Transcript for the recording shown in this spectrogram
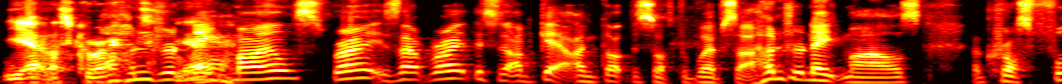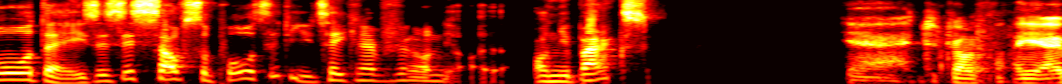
Yeah, that's correct. 108 yeah. miles, right? Is that right? This is I've get I've got this off the website. 108 miles across four days. Is this self-supported? Are you taking everything on on your backs? Yeah, to try and- yeah.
